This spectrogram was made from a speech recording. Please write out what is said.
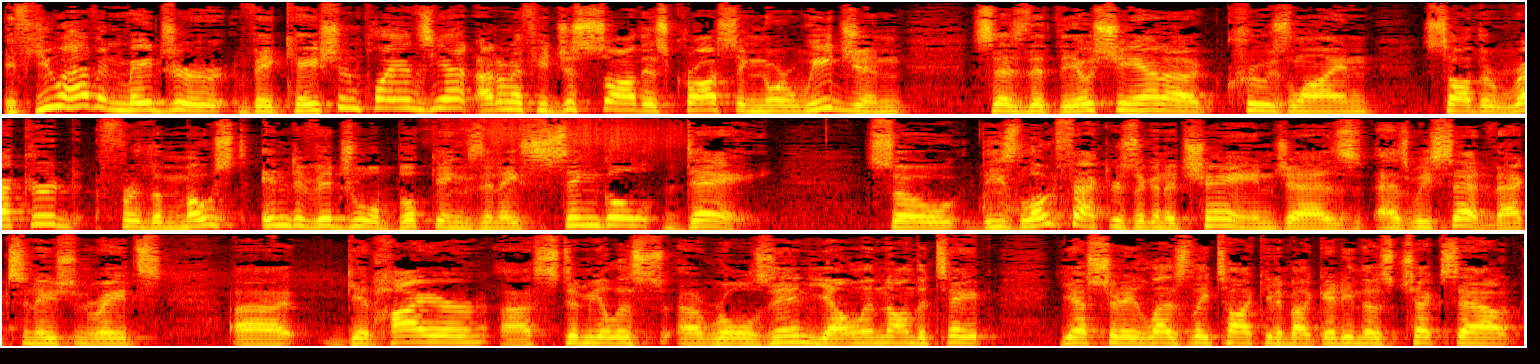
If you haven't made your vacation plans yet, I don't know if you just saw this crossing. Norwegian says that the Oceania cruise line saw the record for the most individual bookings in a single day. So these load factors are going to change as, as we said, vaccination rates uh, get higher, uh, stimulus uh, rolls in. Yellen on the tape yesterday, Leslie talking about getting those checks out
